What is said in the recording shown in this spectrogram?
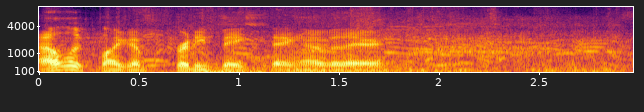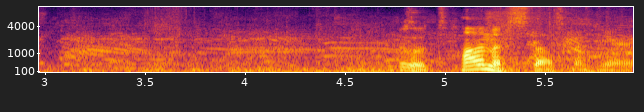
That looked like a pretty big thing over there. There's a ton of stuff in here.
